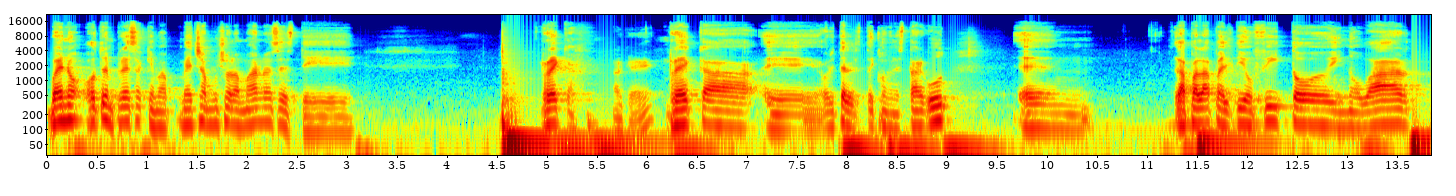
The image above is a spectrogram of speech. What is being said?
Bueno, otra empresa que me, echa mucho la mano es este. Reca. Reca, eh, ahorita estoy con el Stargood. Em, la palapa del tío Fito, Innovar,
